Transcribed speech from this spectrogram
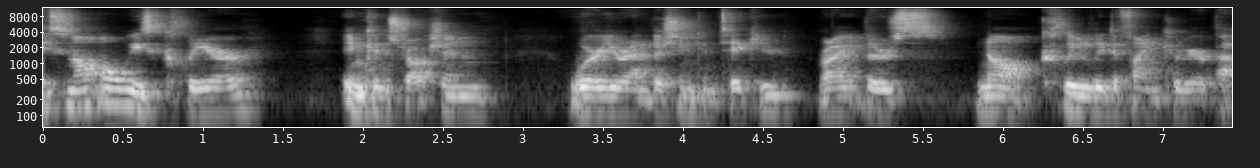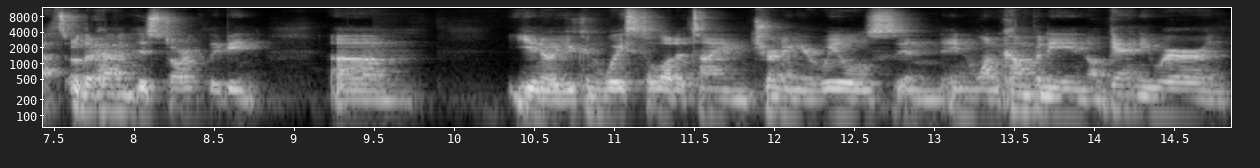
it's not always clear in construction where your ambition can take you, right? There's not clearly defined career paths, or there haven't historically been. Um, you know, you can waste a lot of time churning your wheels in, in one company and not get anywhere, and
